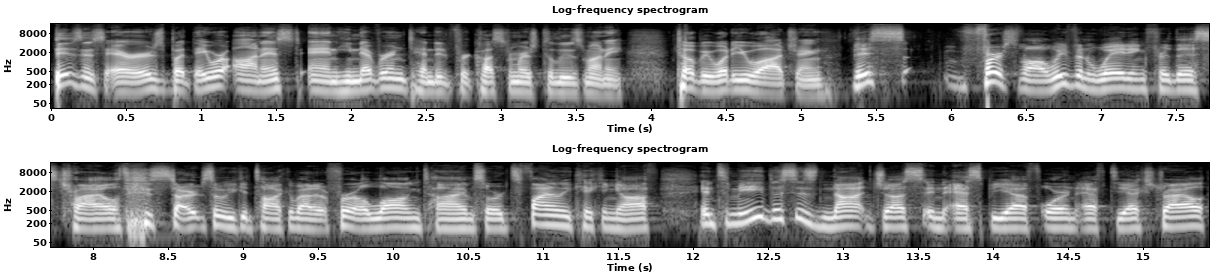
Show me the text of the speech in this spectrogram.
business errors, but they were honest and he never intended for customers to lose money. Toby, what are you watching? This first of all, we've been waiting for this trial to start so we could talk about it for a long time. So it's finally kicking off. And to me, this is not just an SBF or an FTX trial.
